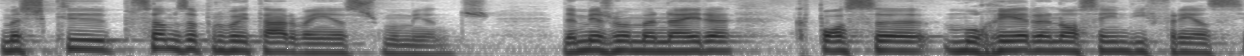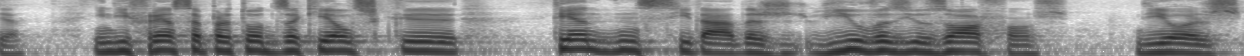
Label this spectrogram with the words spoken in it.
mas que possamos aproveitar bem esses momentos da mesma maneira que possa morrer a nossa indiferença. Indiferença para todos aqueles que, tendo necessidade, as viúvas e os órfãos de hoje,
